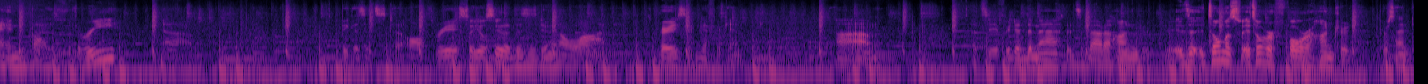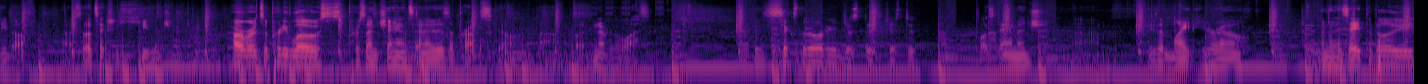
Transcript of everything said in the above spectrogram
and by three um, because it's to all three. So you'll see that this is doing a lot. It's very significant. Um, let's see if we did the math. It's about a hundred. It's, it's, almost it's over 400 percent debuff. So that's actually huge. However, it's a pretty low percent chance, and it is a prep skill. Uh, but nevertheless, his sixth ability just is just a plus damage. Um, he's a might hero. And then his eighth ability,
